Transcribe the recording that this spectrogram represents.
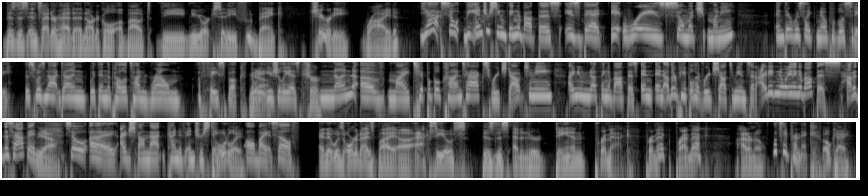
Business Insider had an article about the New York City Food Bank charity ride. Yeah. So the interesting thing about this is that it raised so much money and there was like no publicity. This was not done within the Peloton realm of Facebook the way it usually is. Sure. None of my typical contacts reached out to me. I knew nothing about this. And and other people have reached out to me and said, I didn't know anything about this. How did this happen? Yeah. So uh, I just found that kind of interesting. Totally. All by itself. And it was organized by uh, Axios business editor Dan Primack. Primack? Primack? I don't know. Let's say Primic. Okay.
